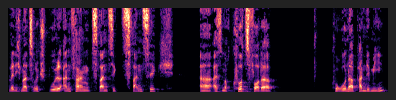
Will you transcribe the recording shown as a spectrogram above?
wenn ich mal zurückspule, Anfang 2020, äh, also noch kurz vor der Corona-Pandemie,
